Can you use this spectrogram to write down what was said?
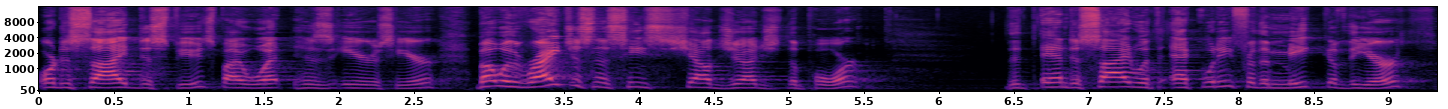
or decide disputes by what his ears hear, but with righteousness he shall judge the poor and decide with equity for the meek of the earth.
